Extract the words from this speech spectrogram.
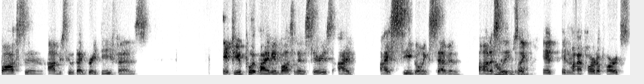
boston obviously with that great defense if you put miami and boston in a series i i see it going seven honestly 100%. like it in my heart of hearts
